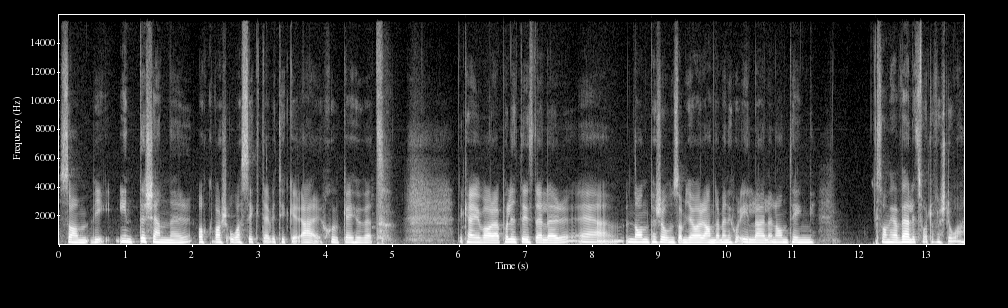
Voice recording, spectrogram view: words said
som vi inte känner och vars åsikter vi tycker är sjuka i huvudet. Det kan ju vara politiskt eller eh, någon person som gör andra människor illa eller någonting som vi har väldigt svårt att förstå.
